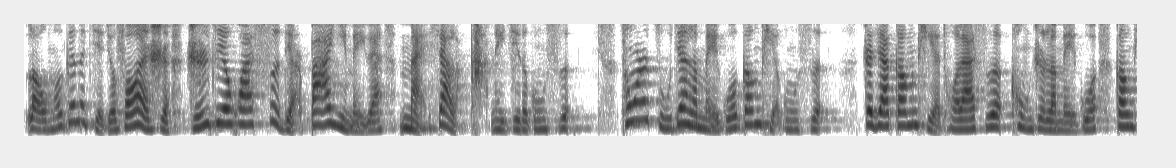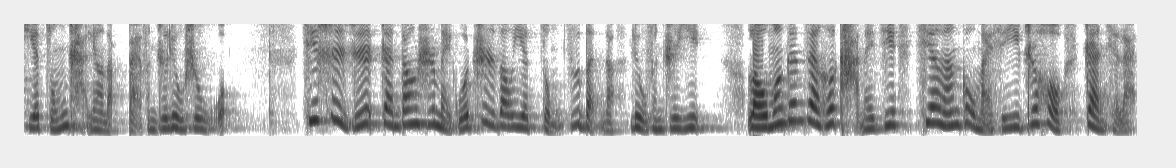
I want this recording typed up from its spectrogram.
老摩根的解决方案是直接花四点八亿美元买下了卡内基的公司，从而组建了美国钢铁公司。这家钢铁托拉斯控制了美国钢铁总产量的百分之六十五，其市值占当时美国制造业总资本的六分之一。老摩根在和卡内基签完购买协议之后，站起来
